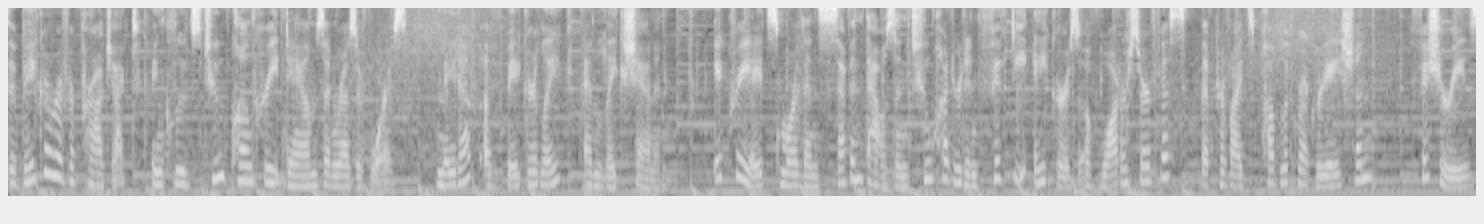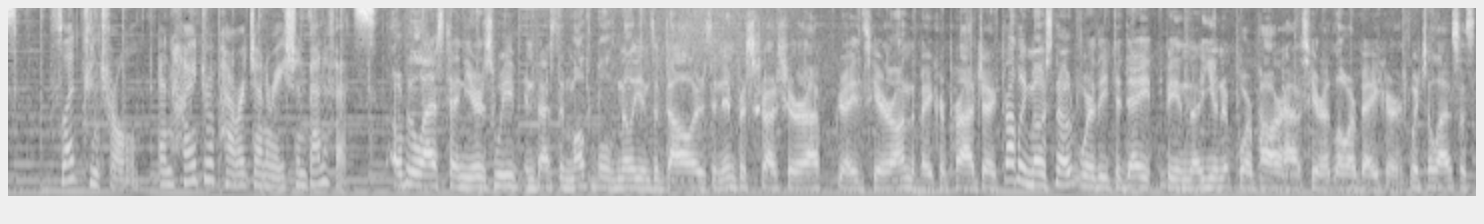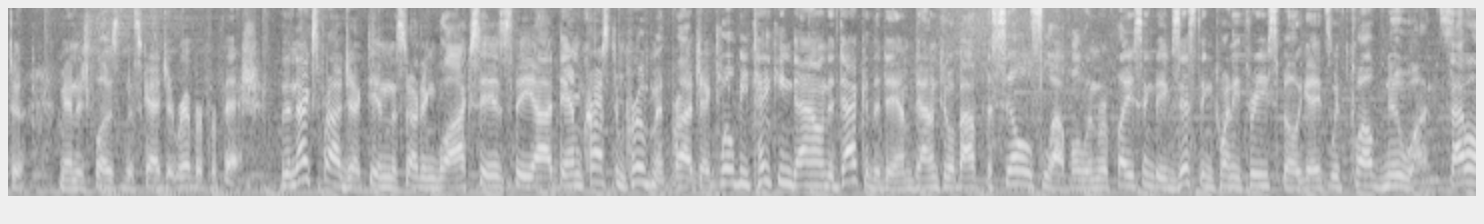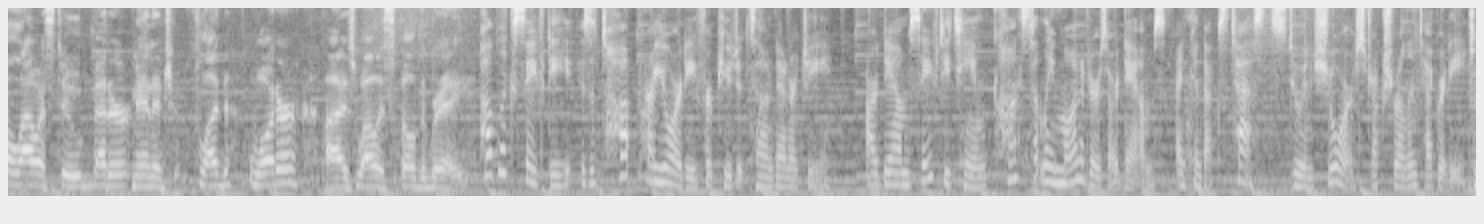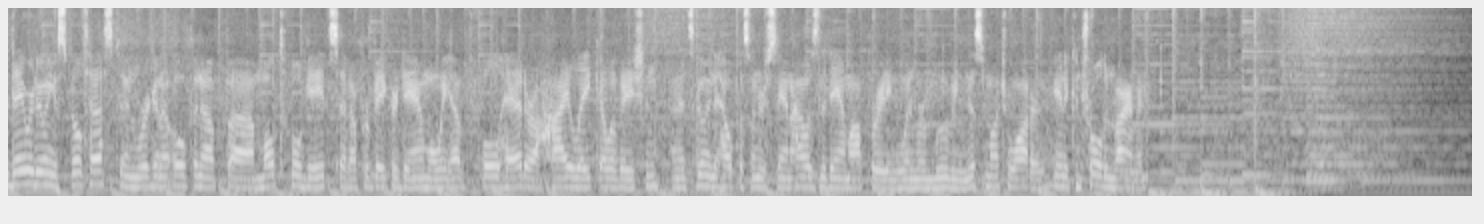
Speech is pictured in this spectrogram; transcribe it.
The Baker River Project includes two concrete dams and reservoirs made up of Baker Lake and Lake Shannon. It creates more than 7,250 acres of water surface that provides public recreation, fisheries, flood control, and hydropower generation benefits. Over the last 10 years, we've invested multiple millions of dollars in infrastructure upgrades here on the Baker project. Probably most noteworthy to date being the Unit 4 powerhouse here at Lower Baker, which allows us to manage flows in the Skagit River for fish. The next project in the starting blocks is the uh, Dam Crest Improvement Project. We'll be taking down the deck of the dam down to about the sills level and replacing the existing 23 spill gates with 12 new ones. That'll allow us to better better manage flood water uh, as well as spill debris. Public safety is a top priority for Puget Sound Energy. Our dam safety team constantly monitors our dams and conducts tests to ensure structural integrity. Today we're doing a spill test and we're going to open up uh, multiple gates at Upper Baker Dam when we have full head or a high lake elevation and it's going to help us understand how is the dam operating when we're moving this much water in a controlled environment.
